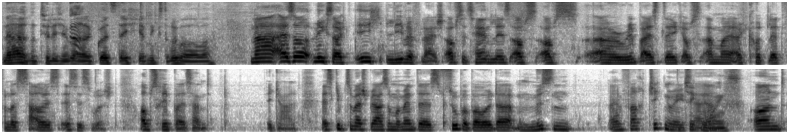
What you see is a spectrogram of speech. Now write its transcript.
Na, natürlich, über ein gutes Steak geht nichts drüber, aber. Na, also, wie gesagt, ich liebe Fleisch. Ob es jetzt Händel ist, ob es ein Ribeye Steak, ob es einmal ein Kotelett von der Sau ist, es ist wurscht. Ob es Ribeye sind, egal. Es gibt zum Beispiel auch so Momente, das Super Bowl, da müssen einfach Chicken Wings Chicken sein. Ja? Wings. Und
